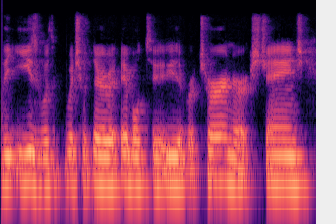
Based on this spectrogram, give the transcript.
the ease with which they're able to either return or exchange.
